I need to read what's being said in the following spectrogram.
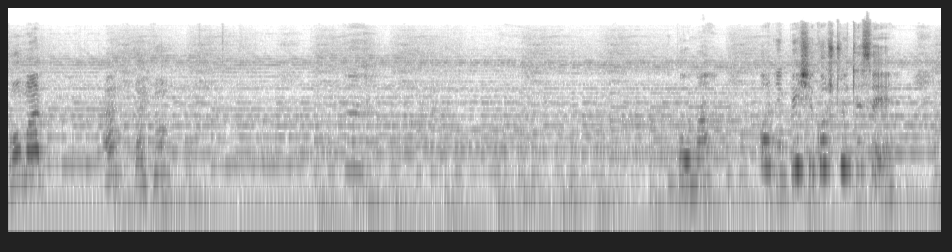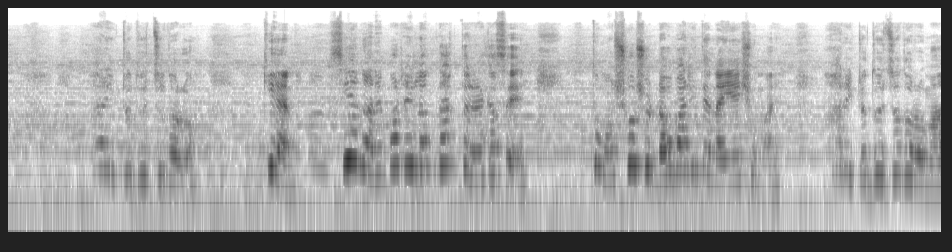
বৌমার হ্যাঁ তাই তো বৌমা অনেক বেশি কষ্ট হইতেছে। আর একটু ধৈর্য ধরো। কেন? সিএনআরে পাঠাইলাম ডাক্তারের কাছে। তোমার শ্বশুরটাও বাড়িতে নাই এই সময়। আর একটু ধৈর্য ধরো মা।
